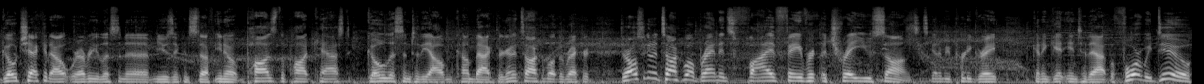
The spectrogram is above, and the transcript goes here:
Go check it out wherever you listen to music and stuff. You know, pause the podcast, go listen to the album, come back. They're going to talk about the record. They're also going to talk about Brandon's five favorite Atreyu songs. It's going to be pretty great. Going to get into that. Before we do,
